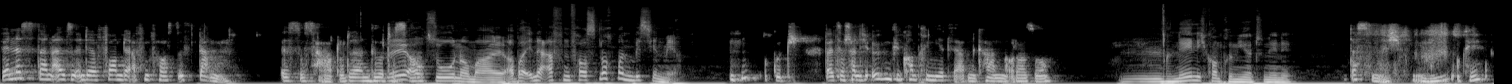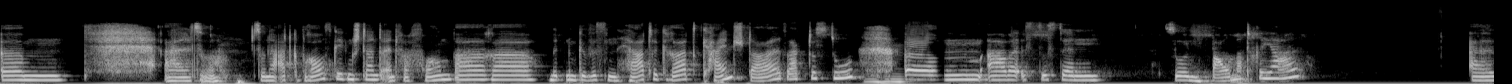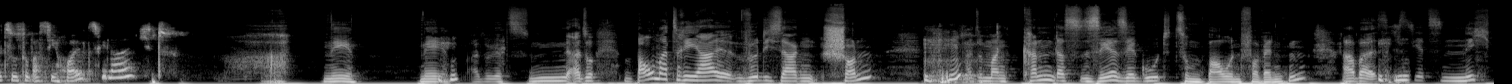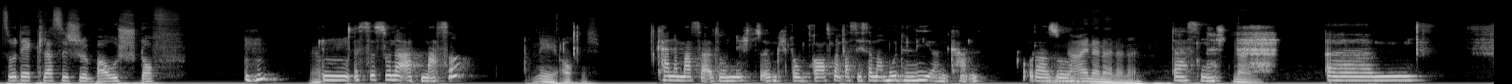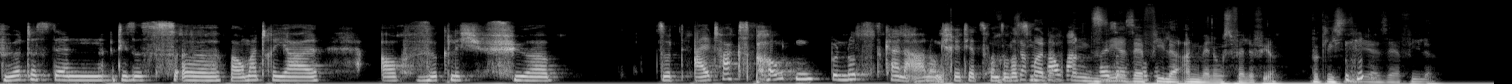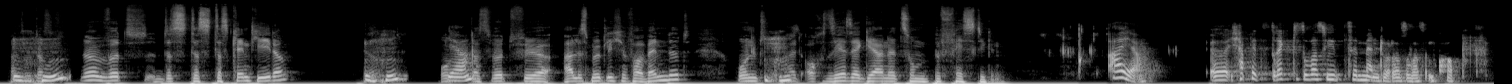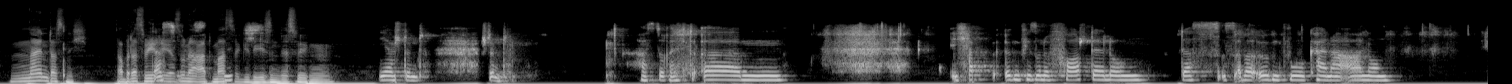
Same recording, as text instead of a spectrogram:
Wenn es dann also in der Form der Affenfaust ist, dann ist es hart oder dann wird es Nee, hart. auch so normal. Aber in der Affenfaust noch mal ein bisschen mehr. Mhm, gut, weil es wahrscheinlich irgendwie komprimiert werden kann oder so. Mm, Nee, nicht komprimiert. Nee, nee. Das nicht. Mhm, okay. Ähm, also, so eine Art Gebrauchsgegenstand, ein verformbarer, mit einem gewissen Härtegrad, kein Stahl, sagtest du. Mhm. Ähm, aber ist es denn so ein Baumaterial? Also sowas wie Holz vielleicht? Ah, nee. Nee, Mhm. also jetzt, also Baumaterial würde ich sagen schon. Mhm. Also man kann das sehr, sehr gut zum Bauen verwenden, aber es Mhm. ist jetzt nicht so der klassische Baustoff. Mhm. Ja. Mm, Ist es so eine Art Masse? Nee, auch nicht. Keine Masse, also nichts irgendwie, woraus man was ich sag mal modellieren kann. Oder so. Nein, nein, nein, nein, nein. Das nicht. Nein. Ähm, wird es denn dieses äh, Baumaterial auch wirklich für so Alltagsbauten benutzt? Keine Ahnung, ich rede jetzt von ich sowas sag wie mal, da hat man sehr, sehr viele Anwendungsfälle für. Wirklich sehr, sehr viele. Also das Mhm. ne, wird, das, das, das kennt jeder. Mhm. Und Ja. das wird für alles Mögliche verwendet und Mhm. halt auch sehr, sehr gerne zum Befestigen. Ah ja. Äh, ich habe jetzt direkt sowas wie Zement oder sowas im Kopf. Nein, das nicht. Aber das wäre Das ja so eine Art Masse nicht- gewesen, deswegen. Ja, stimmt. Stimmt. Hast du recht. Ähm, ich habe irgendwie so eine Vorstellung, dass es aber irgendwo, keine Ahnung,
